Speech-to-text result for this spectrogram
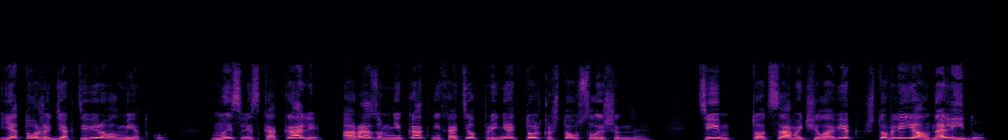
я тоже деактивировал метку. Мысли скакали, а разум никак не хотел принять только что услышанное. Тим — тот самый человек, что влиял на Лиду.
